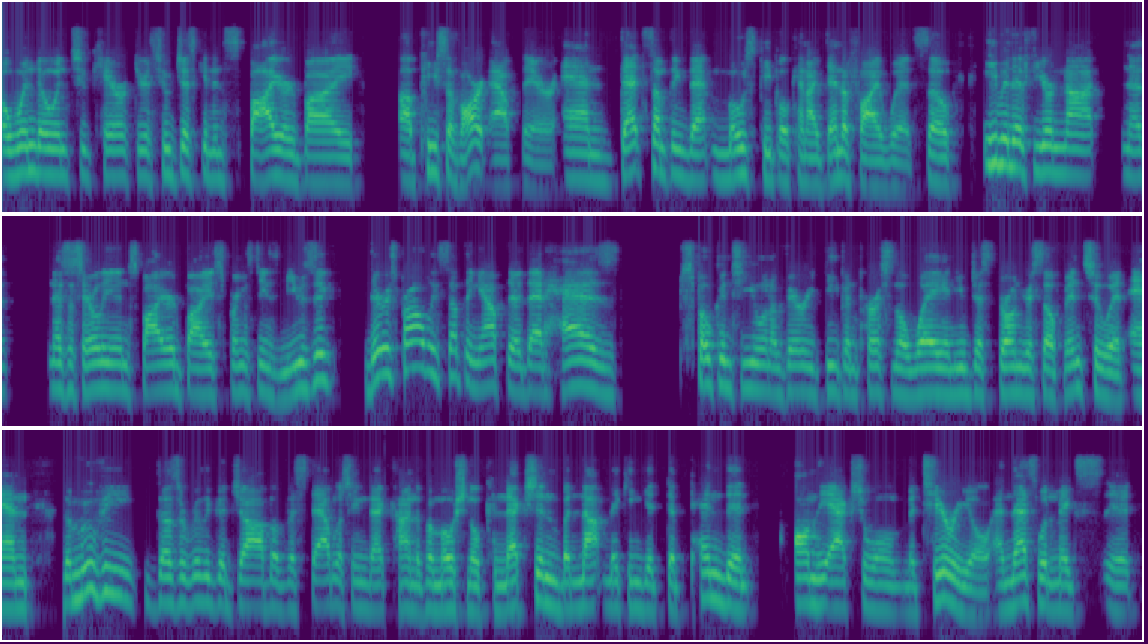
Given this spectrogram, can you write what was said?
a window into characters who just get inspired by a piece of art out there and that's something that most people can identify with. So even if you're not necessarily inspired by Springsteen's music, there is probably something out there that has spoken to you in a very deep and personal way and you've just thrown yourself into it. And the movie does a really good job of establishing that kind of emotional connection but not making it dependent on the actual material. And that's what makes it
